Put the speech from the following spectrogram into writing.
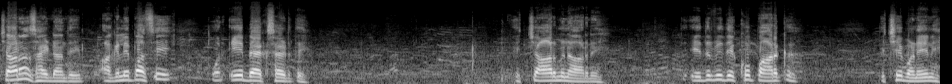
ਚਾਰਾਂ ਸਾਈਡਾਂ ਤੇ, ਅਗਲੇ ਪਾਸੇ ਔਰ ਇਹ ਬੈਕ ਸਾਈਡ ਤੇ। ਇਹ ਚਾਰ ਮੀਨਾਰ ਨੇ। ਤੇ ਇਧਰ ਵੀ ਦੇਖੋ ਪਾਰਕ, ਪਿੱਛੇ ਬਣੇ ਨੇ।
